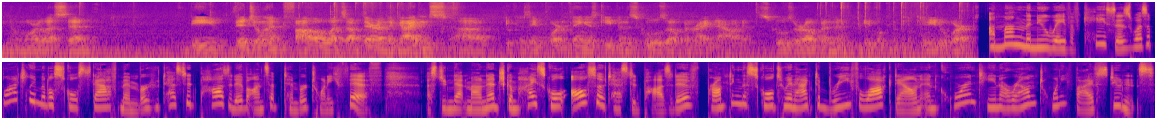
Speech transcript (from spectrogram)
you know, more or less said be vigilant, follow what's up there in the guidance, uh, because the important thing is keeping the schools open right now. And if the schools are open, then people can continue to work. Among the new wave of cases was a Blatchley Middle School staff member who tested positive on September 25th. A student at Mount Edgecombe High School also tested positive, prompting the school to enact a brief lockdown and quarantine around 25 students.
